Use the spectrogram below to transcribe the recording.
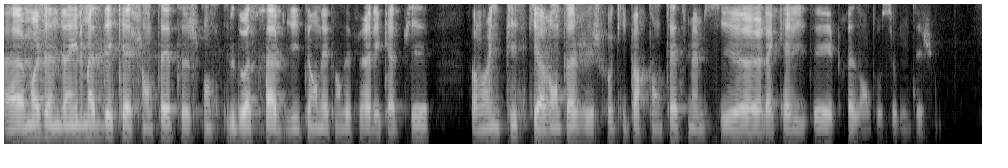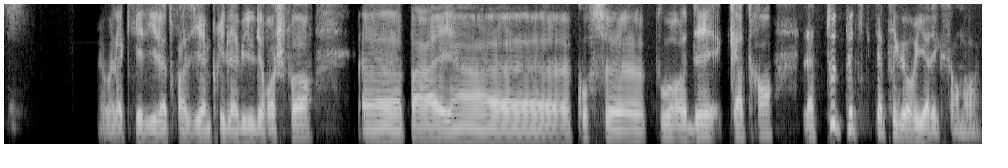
Euh, moi, j'aime bien Ilmat Dekèche en tête. Je pense qu'il doit se réhabiliter en étant déféré des quatre pieds. C'est vraiment une piste qui avantage les chevaux qui partent en tête, même si euh, la qualité est présente au second échelon. Voilà qui est dit la troisième, prix de la ville de Rochefort. Euh, pareil, hein, course pour des 4 ans. La toute petite catégorie, Alexandre.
